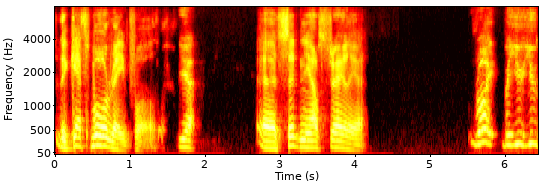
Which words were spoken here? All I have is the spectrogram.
There gets more rainfall. Yeah, Uh, Sydney, Australia. right. But you you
